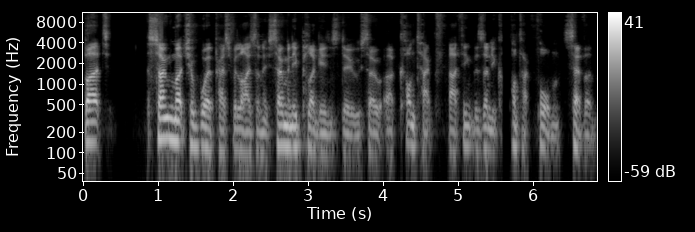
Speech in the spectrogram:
But so much of WordPress relies on it. So many plugins do. So a contact, I think there's only contact form seven,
